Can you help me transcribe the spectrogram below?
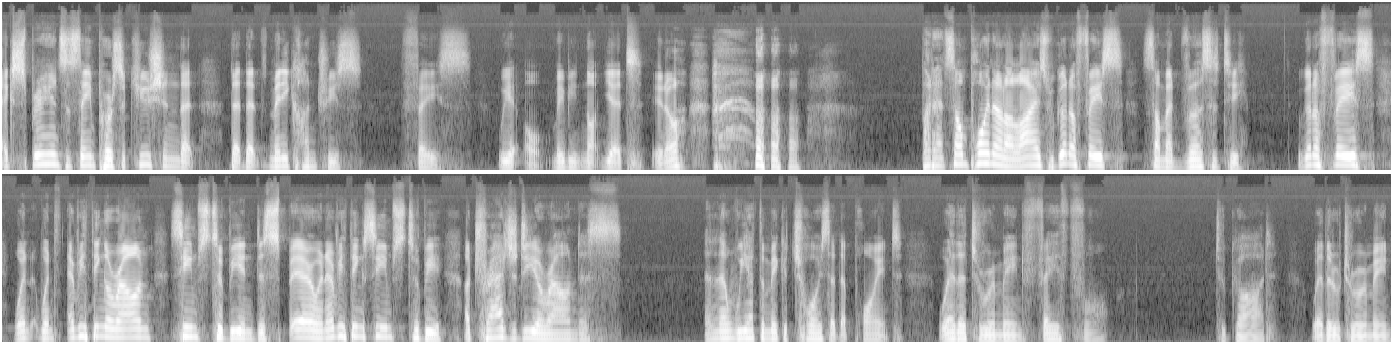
experience the same persecution that, that, that many countries face. We, oh, maybe not yet, you know? but at some point in our lives, we're going to face some adversity. We're going to face when, when everything around seems to be in despair, when everything seems to be a tragedy around us. And then we have to make a choice at that point whether to remain faithful to God whether to remain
